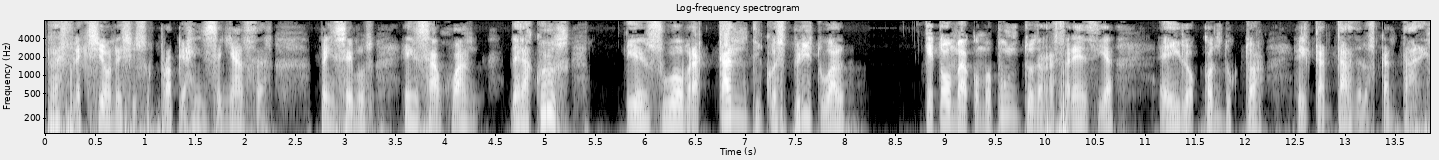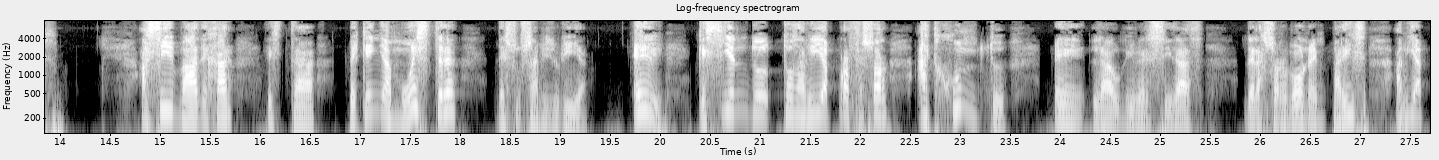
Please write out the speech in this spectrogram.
reflexiones y sus propias enseñanzas. Pensemos en San Juan de la Cruz y en su obra Cántico Espiritual, que toma como punto de referencia e hilo conductor el cantar de los cantares. Así va a dejar esta pequeña muestra de su sabiduría. Él, que siendo todavía profesor adjunto en la Universidad de la Sorbona en París, había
